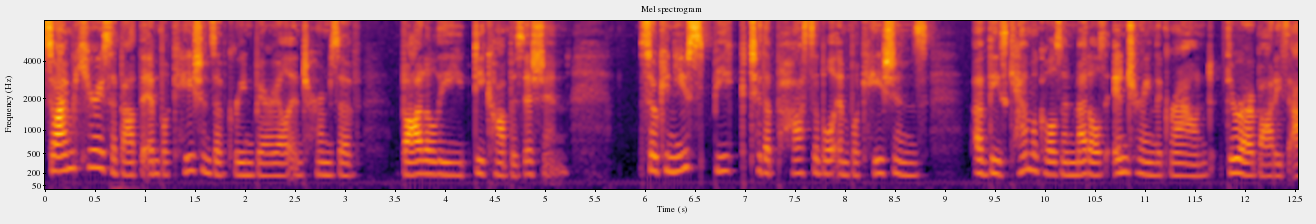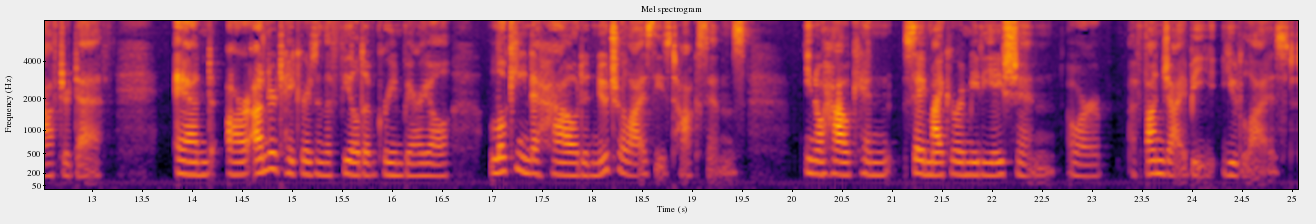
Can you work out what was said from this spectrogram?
So i'm curious about the implications of green burial in terms of bodily decomposition. So can you speak to the possible implications of these chemicals and metals entering the ground through our bodies after death. And our undertakers in the field of green burial looking to how to neutralize these toxins? You know, how can, say, mycoremediation or fungi be utilized?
